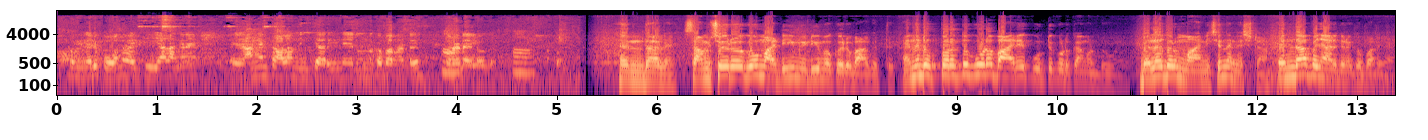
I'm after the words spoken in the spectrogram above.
അപ്പം ഇങ്ങനെ പോകുന്ന വഴിക്ക് ഇയാൾ അങ്ങനെ അങ്ങനത്തെ ആളാന്ന് എനിക്ക് അറിയുന്നായിരുന്നു എന്നൊക്കെ പറഞ്ഞിട്ട് കുറെ ഡയലോഗ് ആ. എന്താല്ലേ? സംശയരോഗവും അടിയും ഇടിയും ഒക്കെ ഒരു ഭാഗത്ത്. എന്നിട്ട് ഇപ്പുറത്തു കൂടെ ഭാര്യയെ കൂട്ടി കൊടുക്കാൻ കൊണ്ടുപോകുന്നു. വല്ലാതൊരു മനുഷ്യൻ തന്നെ ഇഷ്ടമാണ്. എന്താ ഇപ്പൊ ഞാനിതിനൊക്കെ പറയാം?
